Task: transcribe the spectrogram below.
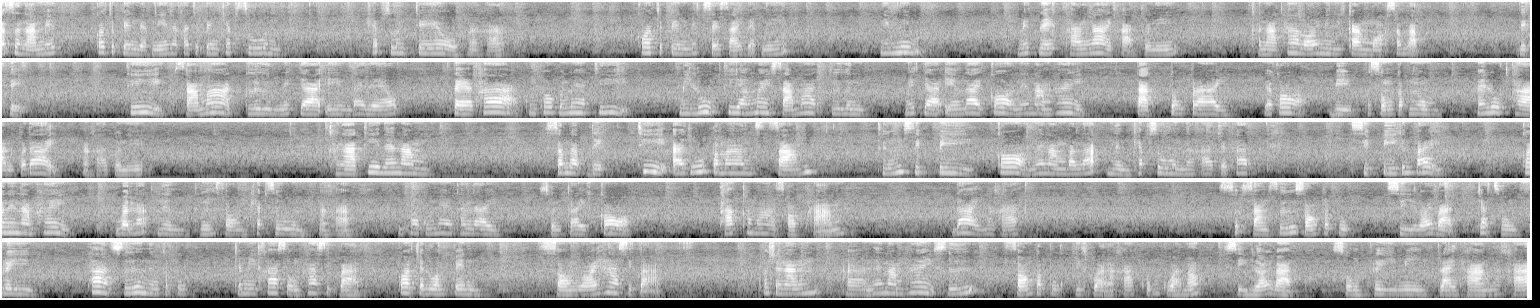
ลักษณะเม็ดก็จะเป็นแบบนี้นะคะ จะเป็นแคปซูล แคปซูลเจลนะคะ ก็จะเป็นเม็ดใสๆแบบนี้ นิ่มๆ เม็ดเล็กทานง่ายค่ะตัวนี้ ขนาด 500 มิลลิกรัมเหมาะสำหรับเด็กๆ ที่สามารถกลืนเม็ดยาเองได้แล้ว แต่ถ้าคุณพ่อคุณแม่ที่มีลูกที่ยังไม่สามารถกลืนเม็ดยาเองได้ก็แนะนำให้ตัดตรงปลาย แล้วก็บีบผสมกับนม ให้ลูกทานก็ได้นะคะตัวนี้ ขนาดที่แนะนำสำหรับเด็กที่อายุประมาณ 3 ถึง 10 ปี ก็แนะนำวันละ 1 แคปซูลนะคะ แต่ถ้า 10 ปีขึ้นไป ก็แนะนำให้วันละ 1 ถึง 2 แคปซูลนะคะคุณพ่อคุณแม่ท่านใดสนใจก็ทักเข้ามาสอบถามได้นะคะสสั่งซื้อ 2 กระปุก 400 บาท จัดส่งฟรี ถ้าซื้อ 1 กระปุก จะมีค่าส่ง 50 บาท ก็จะรวมเป็น 250 บาท เพราะฉะนั้นแนะนำให้ซื้อ 2 กระปุกดีกว่านะคะ คุ้มกว่าเนาะ400 บาท ส่งฟรีมีปลายทางนะคะ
